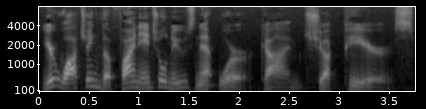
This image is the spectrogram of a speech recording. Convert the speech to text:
You're watching the Financial News Network. I'm Chuck Pierce.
